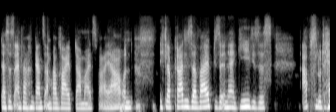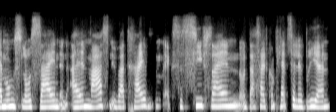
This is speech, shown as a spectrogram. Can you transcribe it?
dass es einfach ein ganz anderer Vibe damals war, ja. Und ich glaube, gerade dieser Vibe, diese Energie, dieses absolut hemmungslos sein, in allen Maßen übertreiben, exzessiv sein und das halt komplett zelebrieren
